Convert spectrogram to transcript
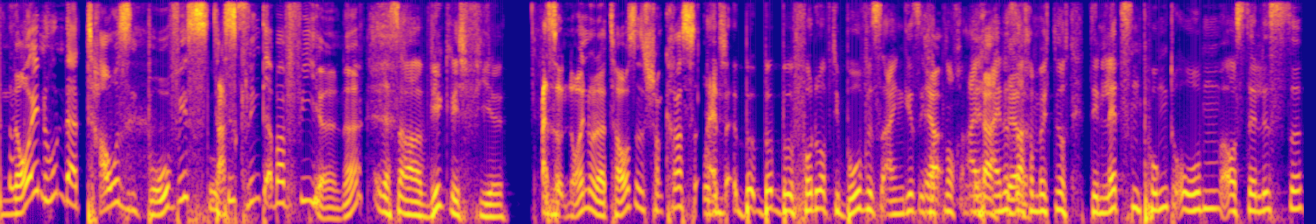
900.000 Bovis, das Bovis? klingt aber viel, ne? Das ist aber wirklich viel. Also 900.000 ist schon krass. Und Äh, be be bevor du auf die Bovis eingehst, ich Ja, habe noch ein, ja, eine gerne. Sache, möchte ich noch den letzten Punkt oben aus der Liste.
